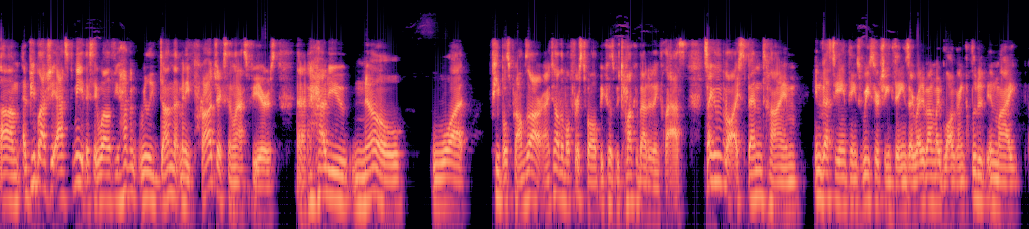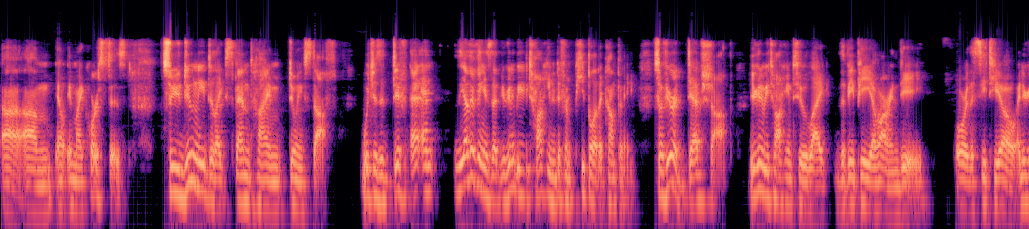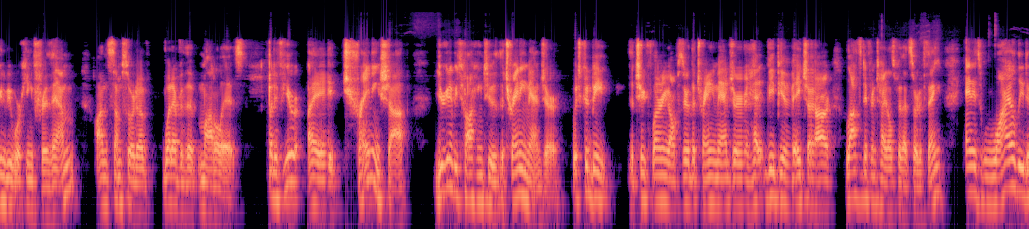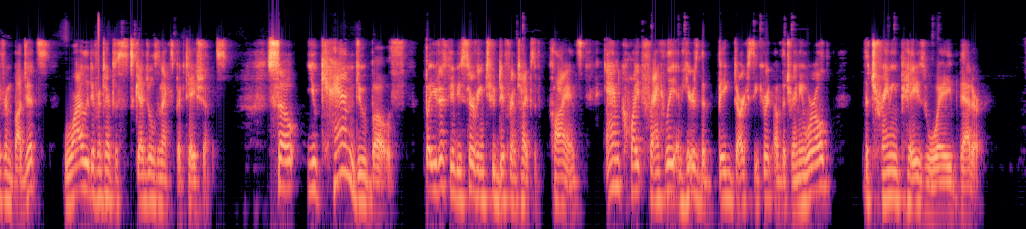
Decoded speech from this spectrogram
Um, and people actually ask me, they say, well, if you haven't really done that many projects in the last few years, how do you know what people's problems are? And I tell them, well, first of all, because we talk about it in class. Second of all, I spend time investigating things, researching things. I write about my blog. I include it in my, uh, um, you know, in my courses. So you do need to like spend time doing stuff, which is a different. And the other thing is that you're going to be talking to different people at a company. So if you're a dev shop, you're going to be talking to like the VP of R and D or the CTO, and you're going to be working for them on some sort of whatever the model is. But if you're a training shop, you're going to be talking to the training manager, which could be the chief learning officer, the training manager, head, VP of HR, lots of different titles for that sort of thing. And it's wildly different budgets, wildly different types of schedules and expectations. So you can do both, but you're just going to be serving two different types of clients. And quite frankly, and here's the big dark secret of the training world the training pays way better.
